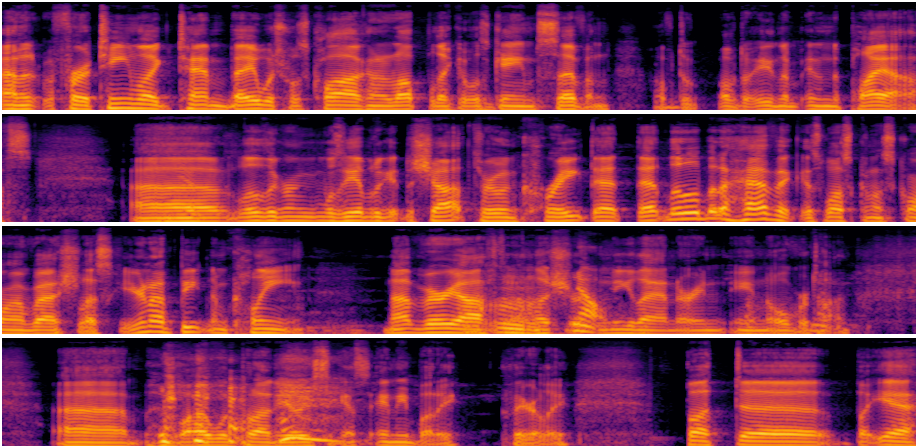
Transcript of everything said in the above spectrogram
and for a team like Tampa Bay, which was clogging it up like it was Game Seven of the of the in the, in the playoffs. Uh, Liljegren was able to get the shot through and create that that little bit of havoc is what's going to score on Vasilevskiy. You're not beating them clean, not very often, unless you're No. Nylander in, in overtime, um, who I would put on the ice against anybody, clearly. But uh, but yeah,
